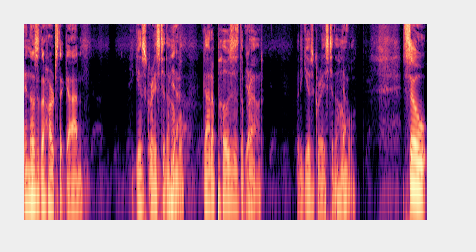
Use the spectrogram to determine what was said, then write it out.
and those are the hearts that God he gives grace to the humble. Yeah. God opposes the yeah. proud, but he gives grace to the humble. Yeah. So,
